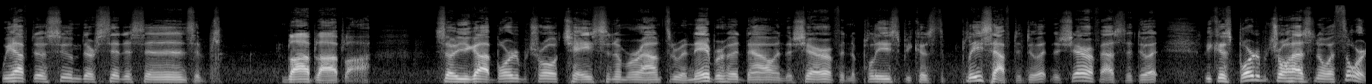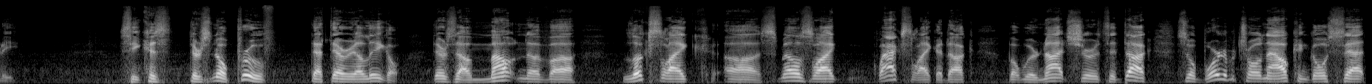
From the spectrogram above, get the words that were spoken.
we have to assume they're citizens and blah, blah, blah. So you got Border Patrol chasing them around through a neighborhood now, and the sheriff and the police, because the police have to do it, and the sheriff has to do it, because Border Patrol has no authority. See, because there's no proof that they're illegal. There's a mountain of uh, looks like, uh, smells like, quacks like a duck but we're not sure it's a duck. So Border Patrol now can go set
